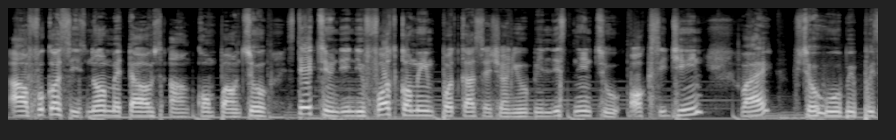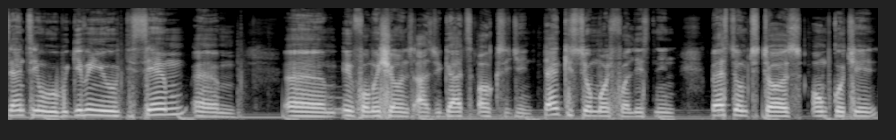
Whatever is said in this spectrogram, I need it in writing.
our focus is non-metals and compounds so stay tuned. In the forthcoming podcast session you'll be listening to oxygen right? So we'll be presenting we'll be giving you the same um um, information as regards oxygen. Thank you so much for listening. Best home tutors, home coaching,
